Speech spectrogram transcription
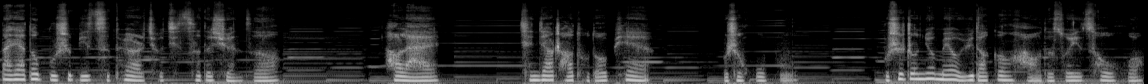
大家都不是彼此退而求其次的选择。后来。青椒炒土豆片，不是互补，不是终究没有遇到更好的，所以凑合，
